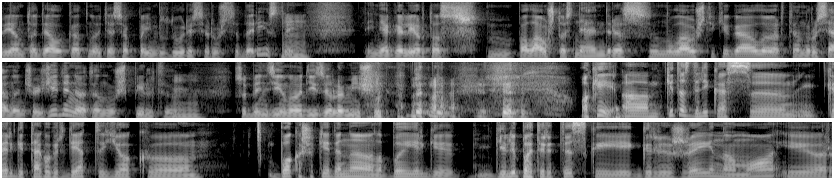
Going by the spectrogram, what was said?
vien todėl, kad nu, tiesiog paims duris ir užsidarys. Tai, mm. tai negali ir tos palauštos nendrės nulaužti iki galo, ar ten rusenančio žydinio ten užpilti mm. su benzino dizelio mišiniu. Ok, um, kitas dalykas, ką irgi teko girdėti, jog uh, buvo kažkokia viena labai irgi gili patirtis, kai grįžai namo ir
